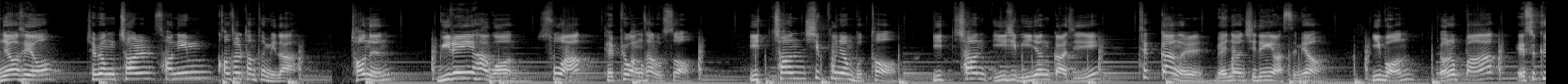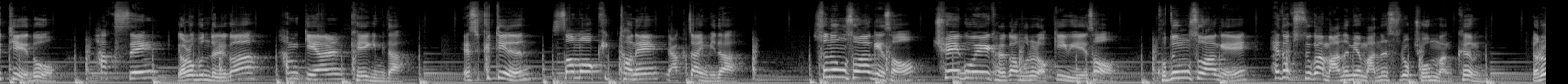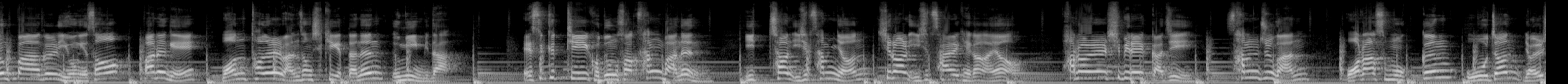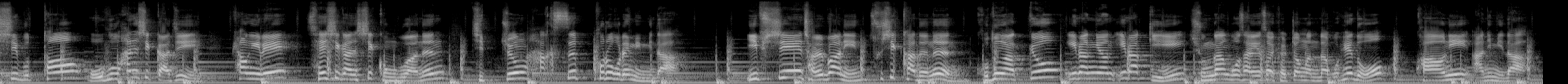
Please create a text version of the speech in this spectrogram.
안녕하세요. 최명철 선임 컨설턴트입니다. 저는 미래의 학원 수학 대표 강사로서 2019년부터 2022년까지 특강을 매년 진행해 왔으며 이번 여름방학 SQT에도 학생 여러분들과 함께할 계획입니다. SQT는 서머 퀵턴의 약자입니다. 수능 수학에서 최고의 결과물을 얻기 위해서 고등 수학에 해독수가 많으면 많을수록 좋은 만큼 여름방학을 이용해서 빠르게 원턴을 완성시키겠다는 의미입니다. SQT 고등수학 상반은 2023년 7월 24일 개강하여 8월 11일까지 3주간 월화수목금 오전 10시부터 오후 1시까지 평일에 3시간씩 공부하는 집중 학습 프로그램입니다. 입시의 절반인 수시 카드는 고등학교 1학년 1학기 중간고사에서 결정난다고 해도 과언이 아닙니다.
